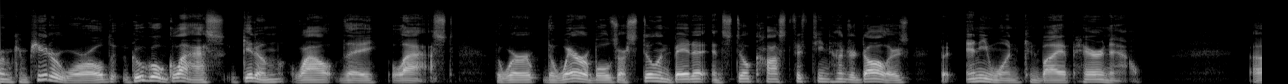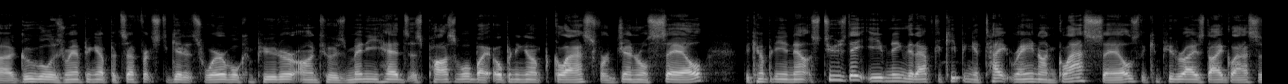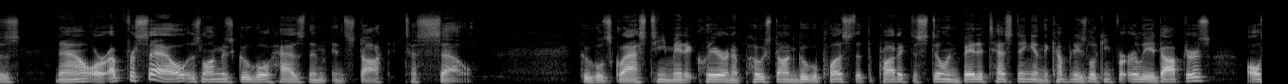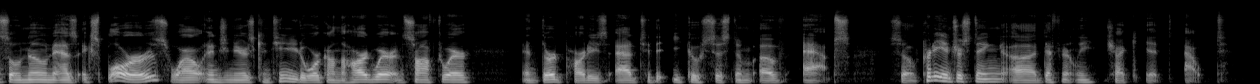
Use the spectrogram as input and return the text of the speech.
From Computer World, Google Glass, get 'em while they last. The, wear the wearables are still in beta and still cost $1,500, but anyone can buy a pair now. Uh, Google is ramping up its efforts to get its wearable computer onto as many heads as possible by opening up Glass for general sale. The company announced Tuesday evening that after keeping a tight rein on glass sales, the computerized eyeglasses now are up for sale as long as Google has them in stock to sell. Google's Glass team made it clear in a post on Google Plus that the product is still in beta testing and the company is looking for early adopters, also known as explorers, while engineers continue to work on the hardware and software and third parties add to the ecosystem of apps. So pretty interesting. Uh, definitely check it out.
